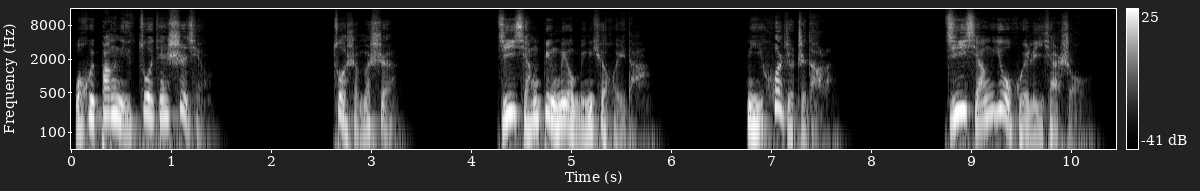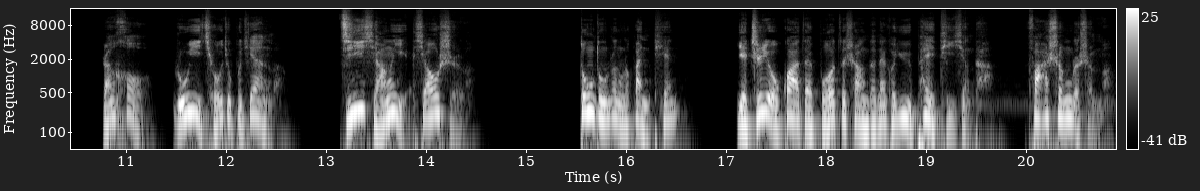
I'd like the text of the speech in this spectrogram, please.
我会帮你做件事情。做什么事？吉祥并没有明确回答。你一会儿就知道了。吉祥又挥了一下手，然后如意球就不见了，吉祥也消失了。东东愣了半天，也只有挂在脖子上的那个玉佩提醒他发生了什么。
